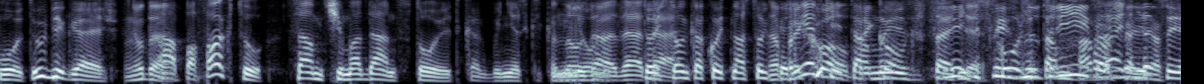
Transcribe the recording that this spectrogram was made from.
вот, и убегаешь. Ну да. А по факту сам чемодан стоит как бы несколько Ну миллионов. да, да, То да. есть он какой-то настолько Да, прикол, редкий, там прикол, кстати. Светится изнутри, задницы,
